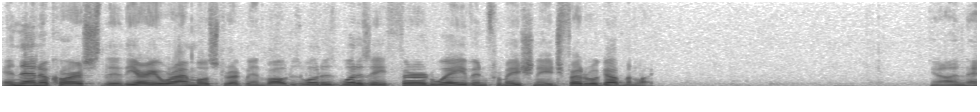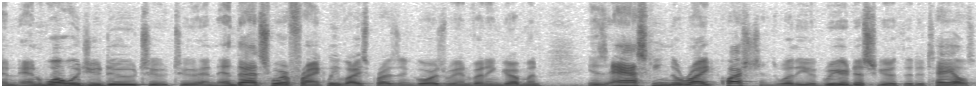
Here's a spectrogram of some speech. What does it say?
And then, of course, the, the area where I'm most directly involved is what is, what is a third wave information age federal government like? You know, and, and, and what would you do to, to and, and that's where, frankly, Vice President Gore's reinventing government is asking the right questions, whether you agree or disagree with the details.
